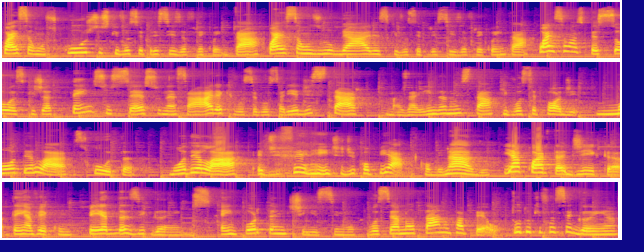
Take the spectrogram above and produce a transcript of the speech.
Quais são os cursos que você precisa frequentar, quais são os lugares que você precisa frequentar, quais são as pessoas que já têm sucesso nessa área que você gostaria de estar, mas ainda não está, que você pode modelar. Escuta, Modelar é diferente de copiar, combinado? E a quarta dica tem a ver com perdas e ganhos. É importantíssimo você anotar no papel tudo que você ganha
